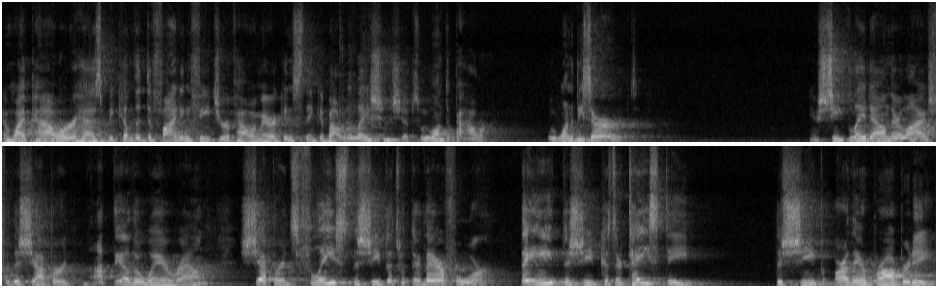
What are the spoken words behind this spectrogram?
and why power has become the defining feature of how Americans think about relationships. We want the power, we want to be served. Sheep lay down their lives for the shepherd, not the other way around. Shepherds fleece the sheep, that's what they're there for. They eat the sheep because they're tasty. The sheep are their property.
